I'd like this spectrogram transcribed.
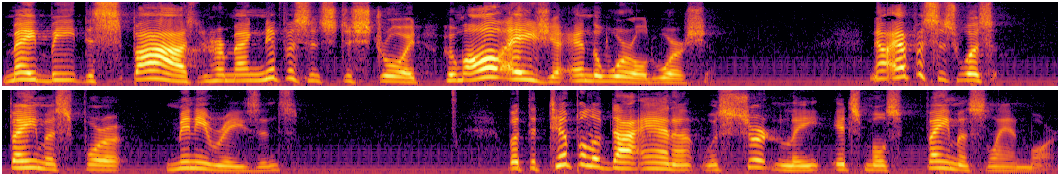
may be despised and her magnificence destroyed, whom all Asia and the world worship. Now, Ephesus was famous for many reasons, but the Temple of Diana was certainly its most famous landmark.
